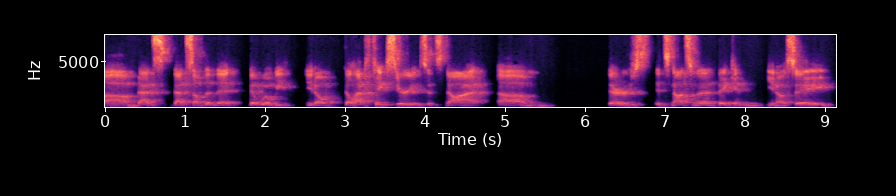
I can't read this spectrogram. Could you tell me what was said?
um, that's that's something that that will be you know they'll have to take serious. It's not um, there's it's not something that they can you know say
